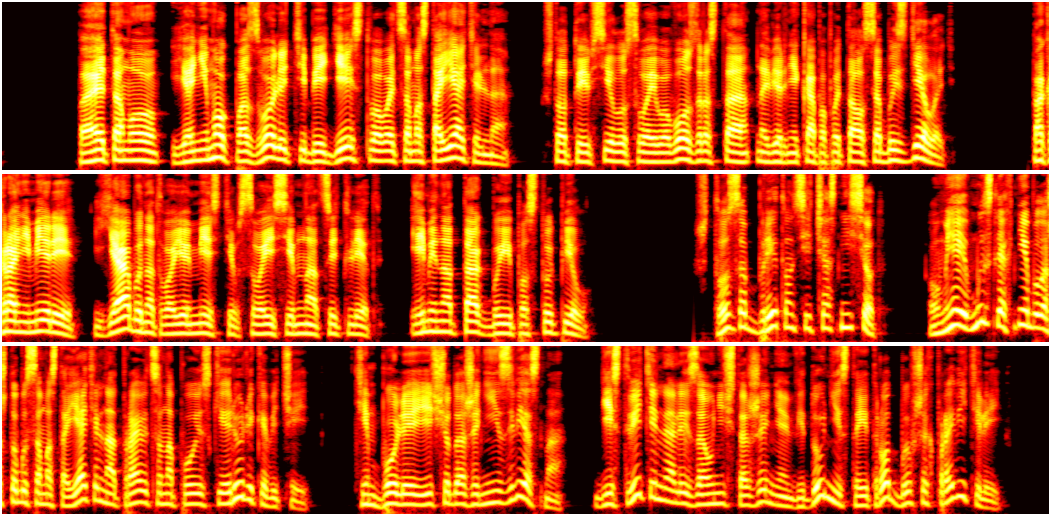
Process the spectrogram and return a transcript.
Поэтому я не мог позволить тебе действовать самостоятельно, что ты в силу своего возраста наверняка попытался бы сделать. По крайней мере, я бы на твоем месте в свои 17 лет именно так бы и поступил. Что за бред он сейчас несет? У меня и в мыслях не было, чтобы самостоятельно отправиться на поиски Рюриковичей. Тем более еще даже неизвестно, Действительно ли за уничтожением ведуньи стоит род бывших правителей?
